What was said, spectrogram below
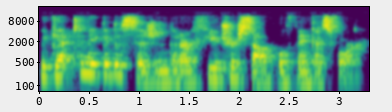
we get to make a decision that our future self will thank us for.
